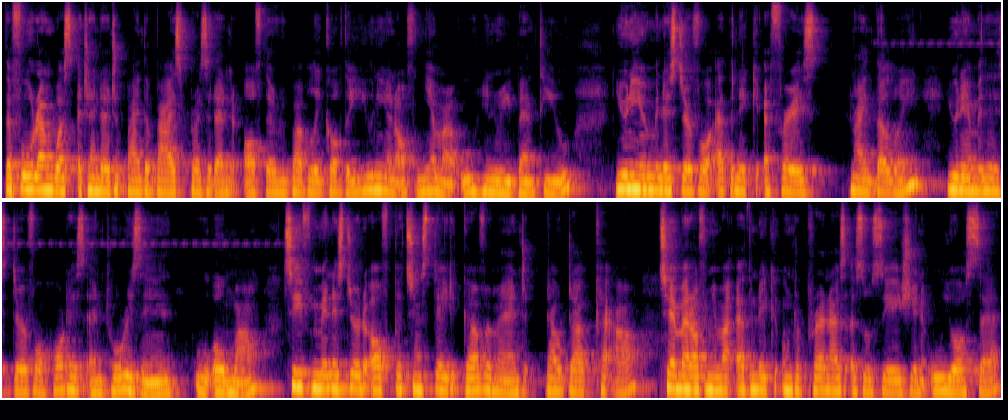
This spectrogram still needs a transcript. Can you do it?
The forum was attended by the Vice President of the Republic of the Union of Myanmar, U Henry Van Thio, Union Minister for Ethnic Affairs, Nai Thet Lwin, Union Minister for Hotels and Tourism, U Oma, Chief Minister of Kachin State Government, Dr. Khet Aung, Chairman of Myanmar Ethnic Entrepreneurs Association, U Yosef,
